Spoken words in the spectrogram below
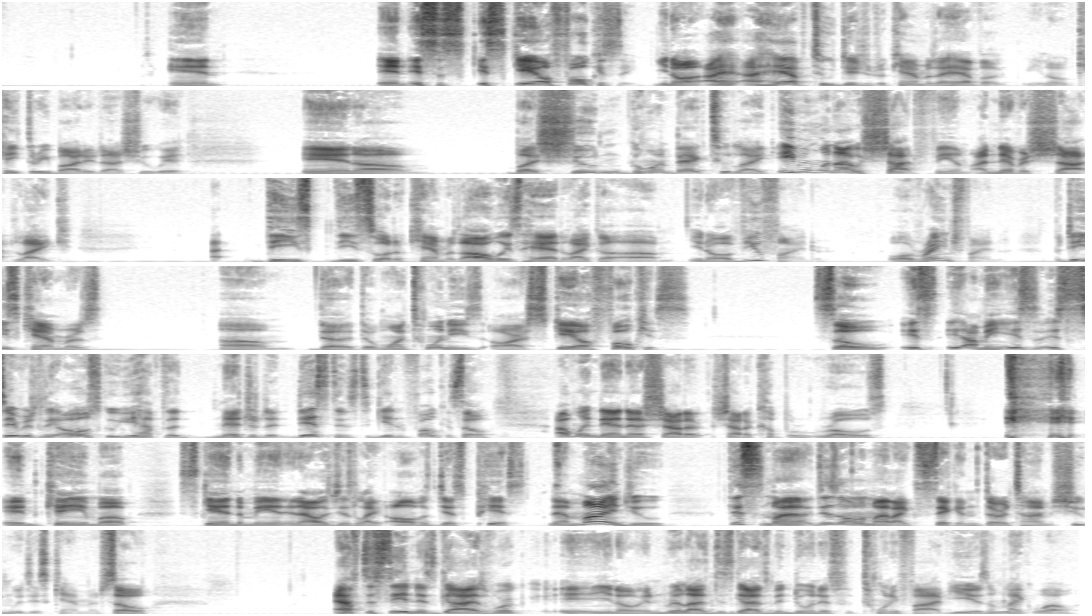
and and it's a it's scale focusing. You know, I I have two digital cameras. I have a you know K3 body that I shoot with, and um, but shooting going back to like even when I was shot film, I never shot like these these sort of cameras. I always had like a um, you know a viewfinder or a rangefinder, but these cameras um, the the 120s are scale focus. So it's it, I mean it's it's seriously old school. You have to measure the distance to get in focus. So I went down there, shot a shot a couple rows, and came up, scanned them in, and I was just like, I was just pissed. Now, mind you, this is my this is only my like second, third time shooting with this camera. So after seeing this guy's work, eh, you know, and realize this guy's been doing this for 25 years, I'm like, well,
